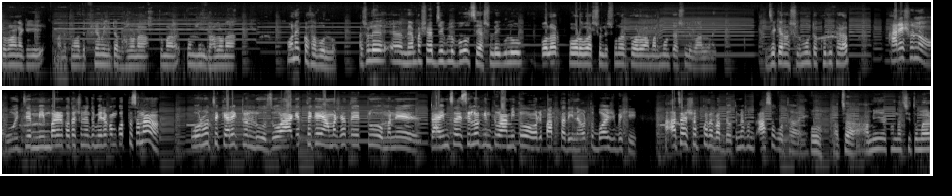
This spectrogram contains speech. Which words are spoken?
তোমরা নাকি মানে তোমাদের ফ্যামিলিটা ভালো না তোমার তুমি ভালো না? অনেক কথা বলল। আসলে মেম্বার সাহেব যেগুলো বলছে আসলে এগুলো বলার পরও আসলে শোনার পরও আমার মনটা আসলে ভালো নেই। যে কারণে আসলে মনটা খুবই খারাপ। আরে শোনো ওই যে মেম্বারের কথা শুনে তুমি এরকম করতেছো না? ওর হচ্ছে ক্যারেক্টার লুজ ও আগের থেকেই আমার সাথে একটু মানে টাইম চাইছিল কিন্তু আমি তো ওরে পাত্তা দিই না ওর তো বয়স বেশি। আচ্ছা সব কথা বাদ দাও তুমি এখন আসো কোথায়? ও আচ্ছা আমি এখন আছি তোমার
